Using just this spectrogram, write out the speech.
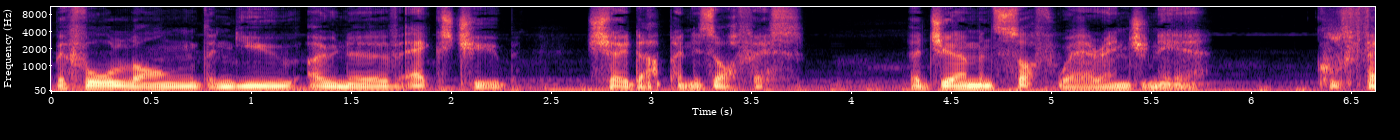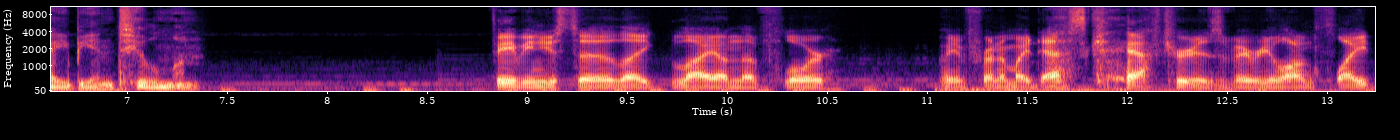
Before long, the new owner of Xtube showed up in his office, a German software engineer called Fabian Thylmann. Fabian used to like lie on the floor in front of my desk after his very long flight.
